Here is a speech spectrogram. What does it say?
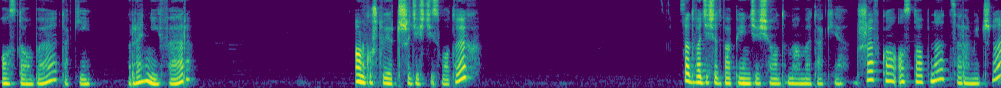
ozdoby, taki renifer. On kosztuje 30 zł. Za 22,50 mamy takie drzewko ozdobne, ceramiczne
